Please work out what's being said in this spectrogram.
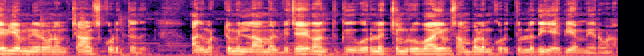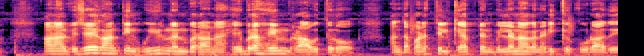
ஏவிஎம் நிறுவனம் சான்ஸ் கொடுத்தது. அது மட்டுமில்லாமல் விஜயகாந்துக்கு ஒரு லட்சம் ரூபாயும் சம்பளம் கொடுத்துள்ளது ஏவிஎம் நிறுவனம். ஆனால் விஜயகாந்தின் உயிர் நண்பரான ஹெப்ராஹிம் ராவுத்தரோ அந்த படத்தில் கேப்டன் வில்லனாக நடிக்கக்கூடாது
